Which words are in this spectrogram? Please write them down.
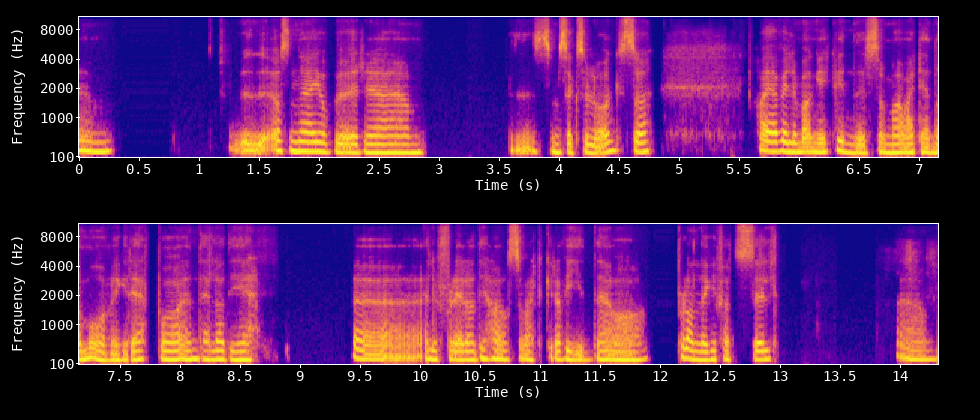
um, altså når jeg jobber um, som sexolog, så har jeg veldig mange kvinner som har vært gjennom overgrep, og en del av de, uh, eller flere av de har også vært gravide og planlegger fødsel. Um,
